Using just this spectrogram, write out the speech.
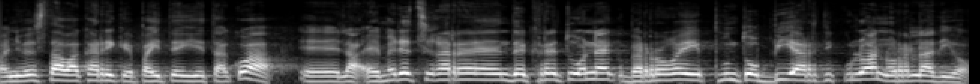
Baina ez da bakarrik epaitegietakoa. E, emeretzigarren dekretu honek berrogei punto bi artikuloan horrela dio.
